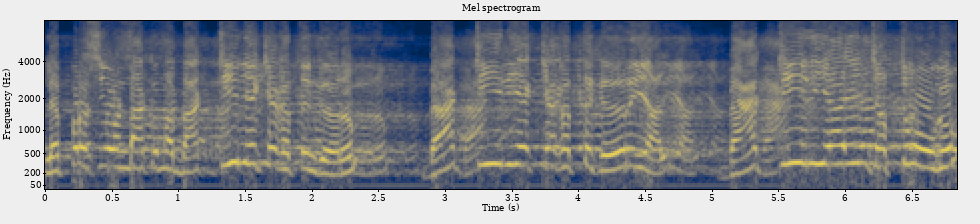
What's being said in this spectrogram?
ലെപ്രസി ഉണ്ടാക്കുന്ന ബാക്ടീരിയക്കകത്തും കയറും ബാക്ടീരിയക്കകത്ത് കയറിയാൽ ബാക്ടീരിയയും ചത്തുപോകും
